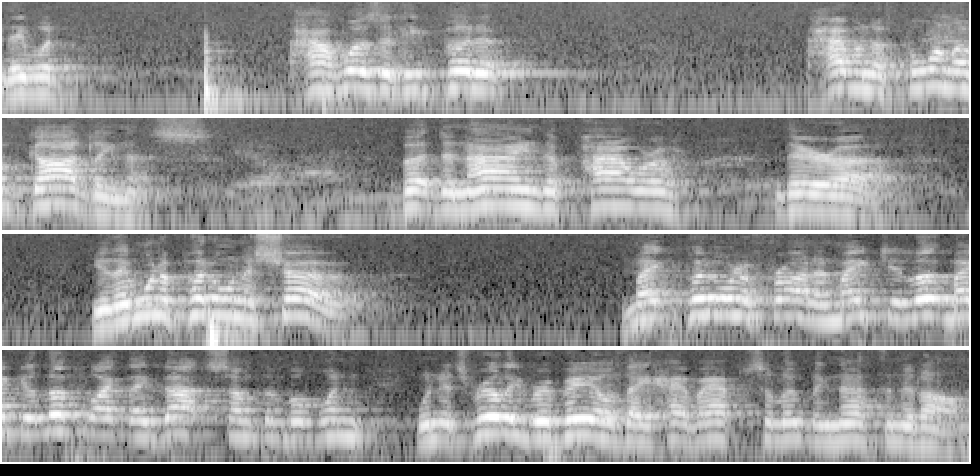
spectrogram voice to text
they would, how was it he put it? Having a form of godliness, but denying the power thereof. You know, they want to put on a show. Make put on a front and make you look make it look like they've got something, but when, when it's really revealed, they have absolutely nothing at all.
